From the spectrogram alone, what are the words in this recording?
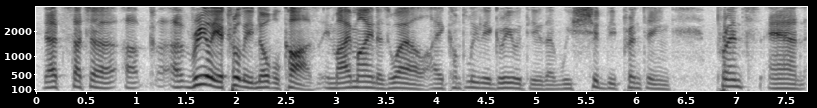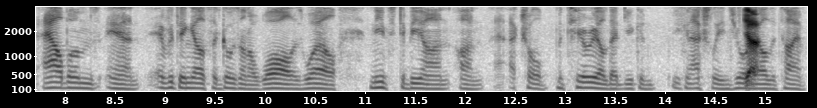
That's such a, a, a really a truly noble cause in my mind as well. I completely agree with you that we should be printing prints and albums and everything else that goes on a wall as well needs to be on, on actual material that you can you can actually enjoy Yeah. all the time.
